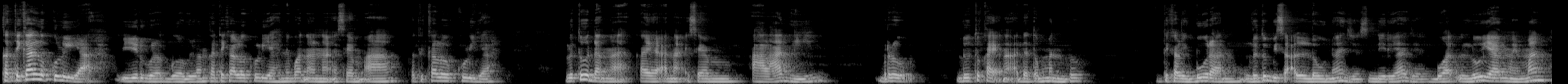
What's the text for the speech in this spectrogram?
Ketika lu kuliah jujur gue gue bilang ketika lu kuliah ini buat anak SMA ketika lu kuliah lu tuh udah nggak kayak anak SMA lagi bro. Lu tuh kayak nggak ada temen bro. Ketika liburan lu tuh bisa alone aja sendiri aja. Buat lu yang memang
